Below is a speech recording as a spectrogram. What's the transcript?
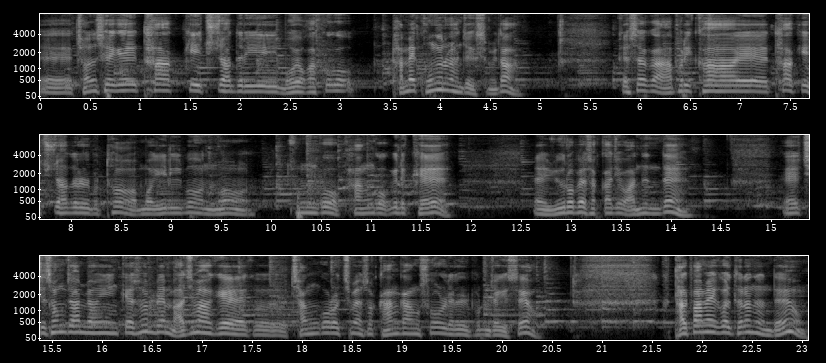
예, 전 세계의 타악기 주자들이 모여갖고 밤에 공연을 한 적이 있습니다. 그래서 그 아프리카의 타악기 주자들부터 뭐 일본, 뭐 중국, 한국 이렇게 예, 유럽에서까지 왔는데 예, 지성자 명인께서 맨 마지막에 그 장고를 치면서 강강 수월래를 부른 적이 있어요. 그 달밤에 그걸 들었는데요.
